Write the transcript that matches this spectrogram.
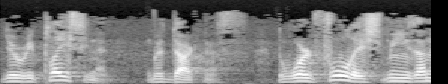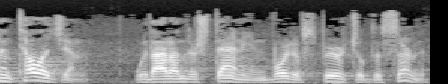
You're replacing it with darkness. The word foolish means unintelligent, without understanding, void of spiritual discernment.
